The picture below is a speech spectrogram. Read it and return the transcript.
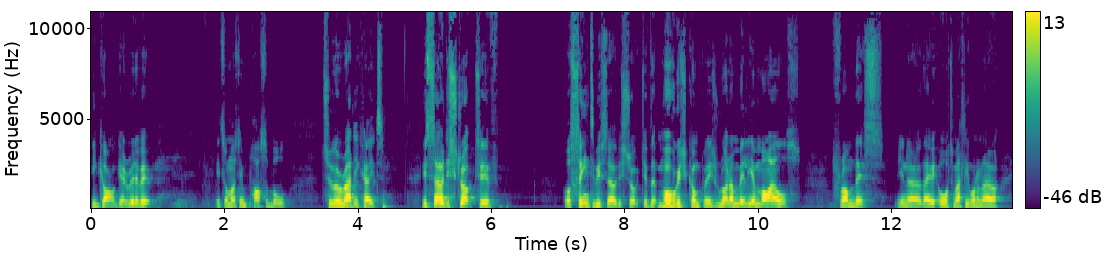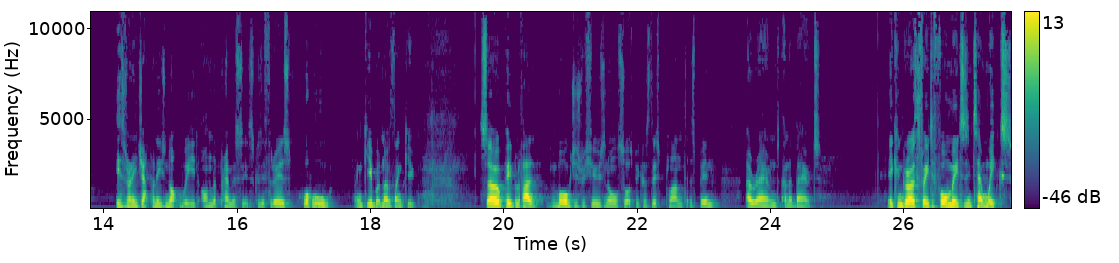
you can't get rid of it. It's almost impossible to eradicate. It's so destructive or seen to be so destructive that mortgage companies run a million miles from this. You know, they automatically want to know is there any Japanese knotweed on the premises? Because if there is, woohoo, thank you, but no thank you. So people have had mortgages refused and all sorts because this plant has been around and about. It can grow three to four meters in 10 weeks,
